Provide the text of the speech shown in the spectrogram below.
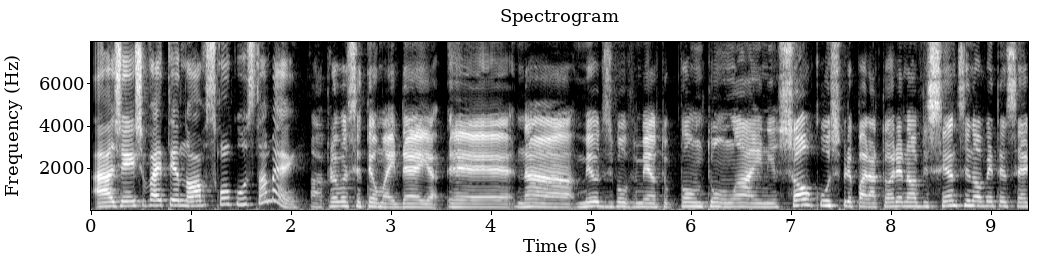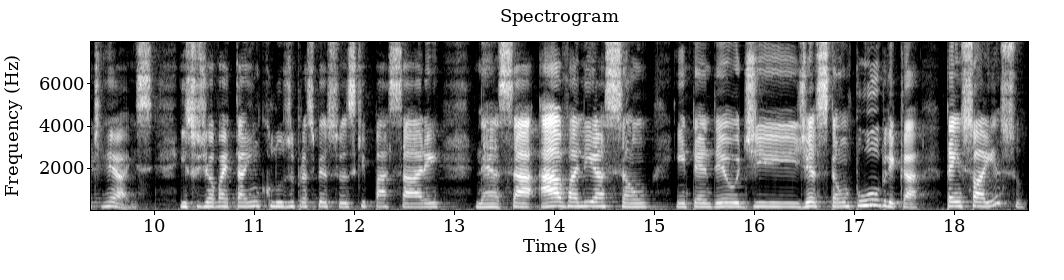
a gente vai ter novos concursos também. Ah, Para você ter uma ideia, é, na meu desenvolvimento ponto online, só o curso preparatório é 997 reais. Isso já vai estar tá incluso para as pessoas que passarem nessa avaliação, entendeu? De gestão pública. Tem só isso?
